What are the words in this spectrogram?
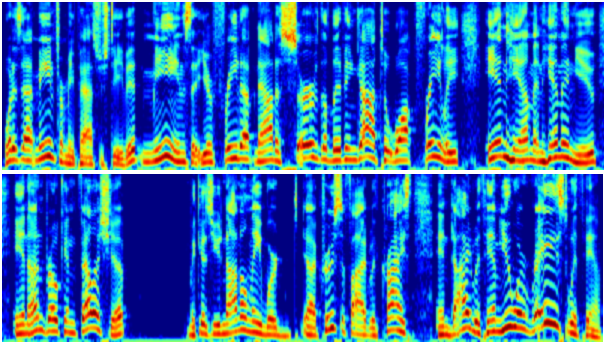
What does that mean for me, Pastor Steve? It means that you're freed up now to serve the living God, to walk freely in him and him in you in unbroken fellowship because you not only were uh, crucified with Christ and died with him, you were raised with him.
